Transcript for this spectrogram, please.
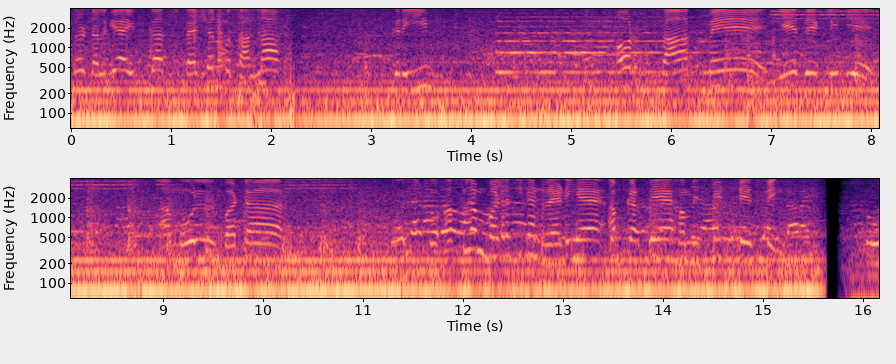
उधर डल गया इनका स्पेशल मसाला क्रीम और साथ में ये देख लीजिए, अमूल बटर तो असलम बटर चिकन रेडी है, अब करते हैं हम इसकी टेस्टिंग तो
